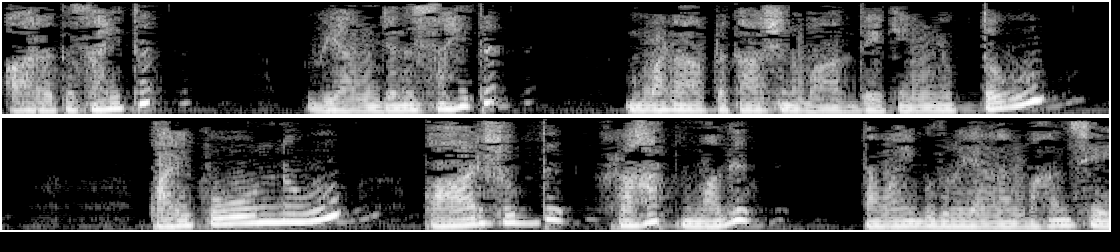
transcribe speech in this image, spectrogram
ආරත සහිත ව්‍යංජන සහිත මනා ප්‍රකාශන මාධ්‍යකින් යුක්ත වූ පරිපූර්ණ වූ පාරිශුද්ධ රහත් මග තමයි බුදුරජාණන් වහන්සේ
